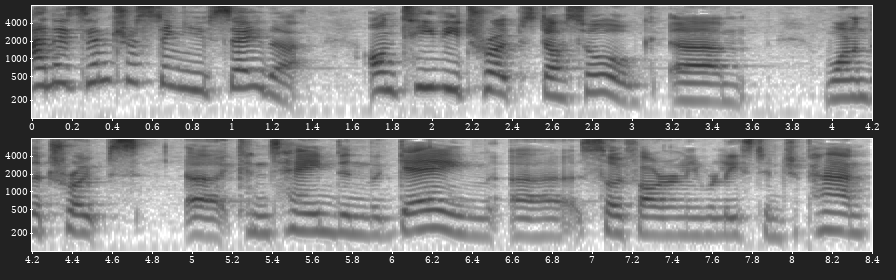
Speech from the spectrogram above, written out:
And it's interesting you say that. On TVTropes.org, um, one of the tropes uh, contained in the game, uh, so far only released in Japan,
